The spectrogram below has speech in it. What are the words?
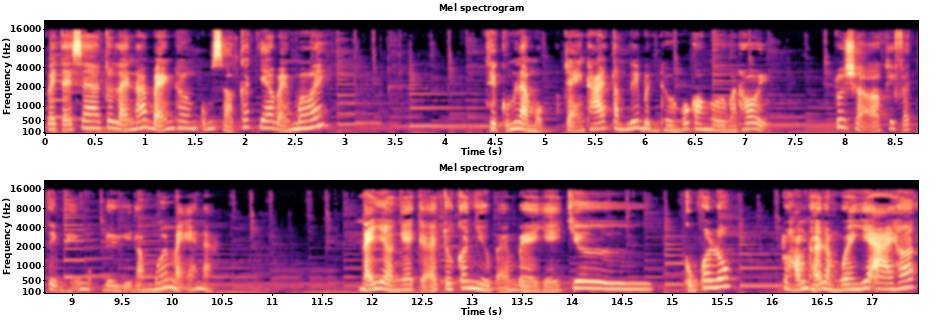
Vậy tại sao tôi lại nói bản thân cũng sợ kết giao bạn mới? Thì cũng là một trạng thái tâm lý bình thường của con người mà thôi. Tôi sợ khi phải tìm hiểu một điều gì đó mới mẻ nè nãy giờ nghe kể tôi có nhiều bạn bè vậy chứ cũng có lúc tôi không thể làm quen với ai hết.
